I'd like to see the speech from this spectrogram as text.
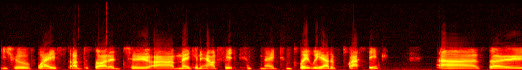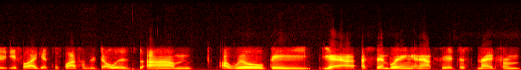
issue of waste, I've decided to uh, make an outfit made completely out of plastic. Uh, so if I get to $500, um, I will be, yeah, assembling an outfit just made from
